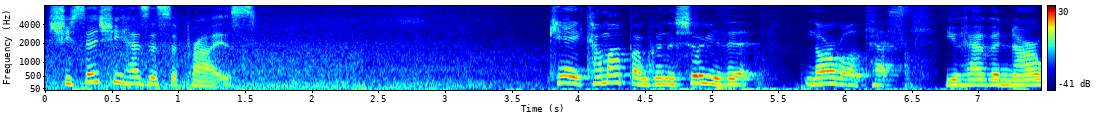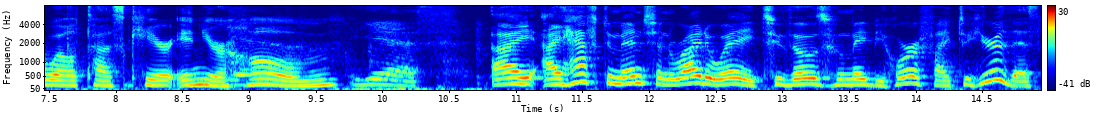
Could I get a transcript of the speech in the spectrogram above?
She says she has a surprise. Okay, come up. I'm going to show you the narwhal tusk. You have a narwhal tusk here in your Yeah. home. Yes. I, I have to mention right away to those who may be horrified to hear this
